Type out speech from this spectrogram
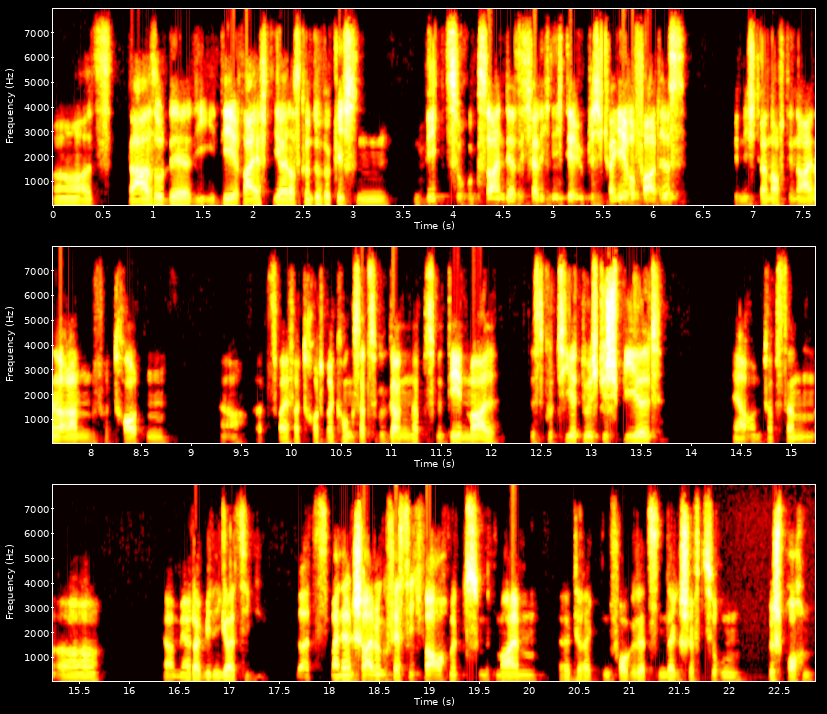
äh, als da so der, die Idee reift, ja, das könnte wirklich ein, Weg zurück sein, der sicherlich nicht der übliche Karrierepfad ist, bin ich dann auf den einen oder anderen Vertrauten, ja, zwei Vertraute bei Kongstar zugegangen, habe es mit denen mal diskutiert, durchgespielt, ja, und habe es dann äh, ja, mehr oder weniger als die als meine Entscheidung gefestigt war, auch mit, mit meinem äh, direkten Vorgesetzten der Geschäftsführung besprochen.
